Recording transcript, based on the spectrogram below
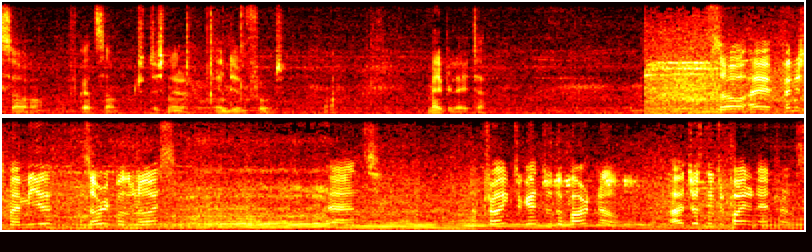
So I've got some traditional Indian food. Maybe later. So I finished my meal, sorry for the noise. And I'm trying to get to the park now. I just need to find an entrance.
